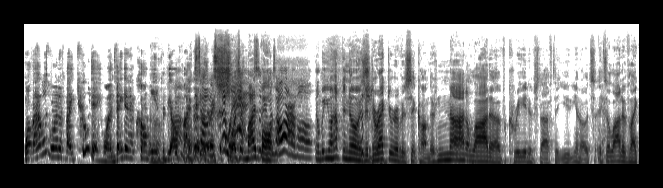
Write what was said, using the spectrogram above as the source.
well, that was one of my two-day ones. They didn't call me in to be all five days. So it was that wasn't my fault. It was horrible. No, but you have to know, as a director of a sitcom, there's not a lot of creative stuff that you, you know, it's it's a lot of like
